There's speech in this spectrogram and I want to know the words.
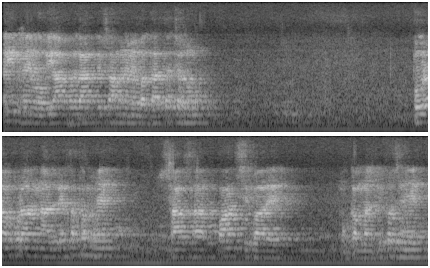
تعلیم وہ بھی آپ حضرات کے سامنے میں بتاتا چلوں۔ پورا قرآن نازل ختم ہے ساتھ ساتھ پانچ سپارے مکمل حفظ ہیں،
